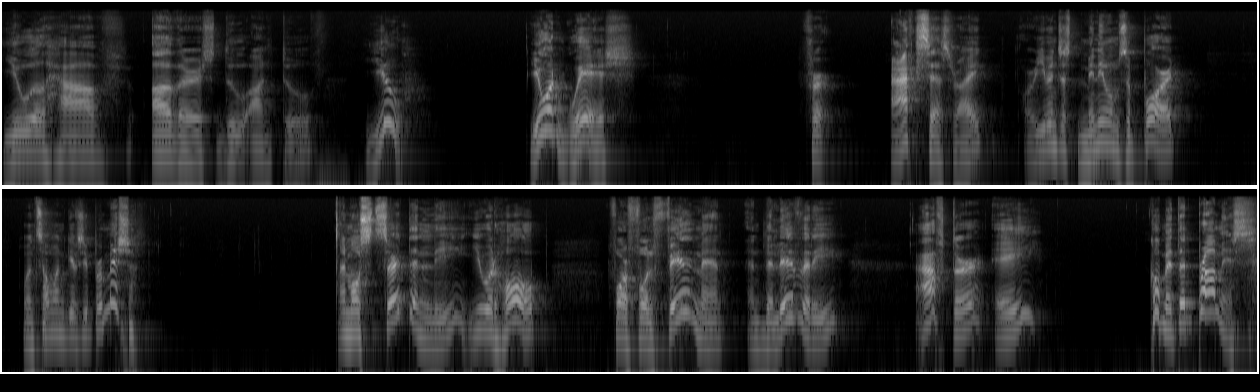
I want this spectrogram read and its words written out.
you will have others do unto you. You would wish for access, right? Or even just minimum support when someone gives you permission. And most certainly, you would hope for fulfillment and delivery after a committed promise.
